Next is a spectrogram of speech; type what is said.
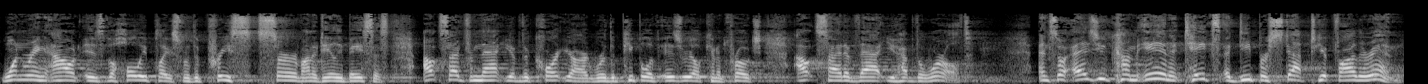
One ring out is the holy place where the priests serve on a daily basis. Outside from that, you have the courtyard where the people of Israel can approach. Outside of that, you have the world. And so as you come in, it takes a deeper step to get farther in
